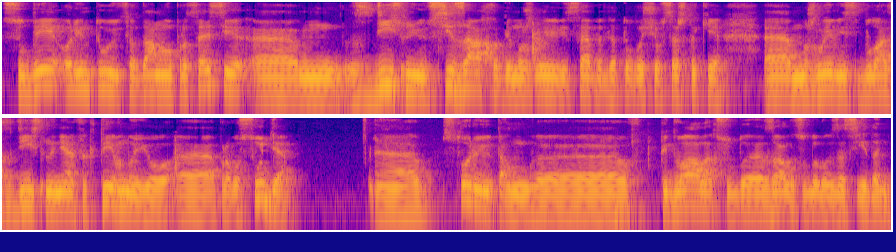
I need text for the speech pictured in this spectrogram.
Суди орієнтуються в даному процесі, ем, здійснюють всі заходи можливі від себе для того, щоб все ж таки е, можливість була здійснення ефективною е, правосуддя. Е, Створюють там е, в підвалах суд- зали судових засідань,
